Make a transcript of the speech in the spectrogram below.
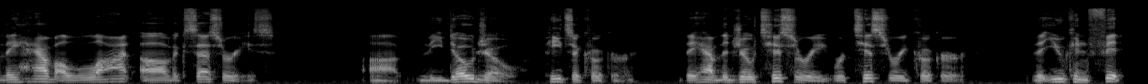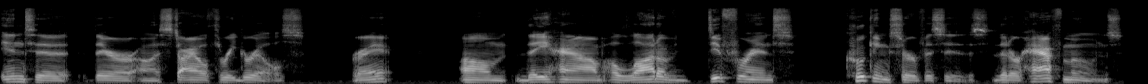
they have a lot of accessories. Uh, the DoJoe pizza cooker, they have the Jotisserie rotisserie cooker that you can fit into their uh, Style 3 grills, right? Um, they have a lot of different cooking surfaces that are half moons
